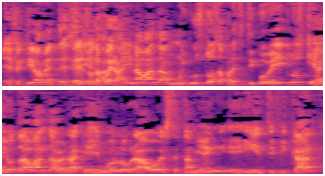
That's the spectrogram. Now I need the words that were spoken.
Efectivamente, es donde fuera. Hay una banda muy gustosa para este tipo de vehículos y hay otra banda, ¿verdad? Que hemos logrado este, también eh, identificar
